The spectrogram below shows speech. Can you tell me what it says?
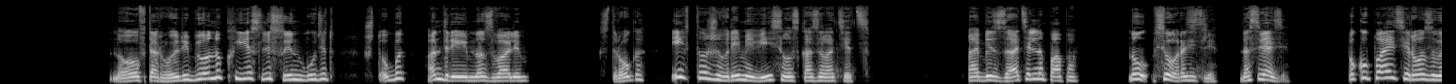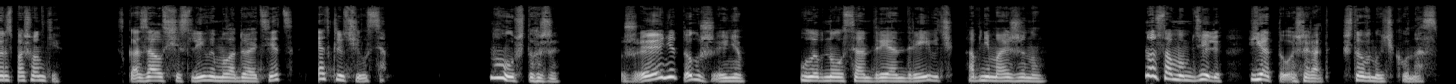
Но второй ребенок, если сын будет, чтобы Андреем назвали. Строго и в то же время весело сказал отец. Обязательно, папа. Ну, все, родители, до связи. Покупайте розовые распашонки, сказал счастливый молодой отец и отключился. Ну что же, Женя так Женя, улыбнулся Андрей Андреевич, обнимая жену. На самом деле, я тоже рад, что внучка у нас.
